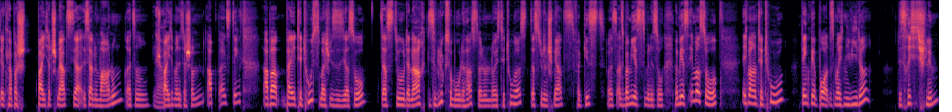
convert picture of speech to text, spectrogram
der Körper speichert Schmerz, ja, ist ja eine Warnung, also Ja. speichert man es ja schon ab als Dings. Aber bei Tattoos zum Beispiel ist es ja so, dass du danach diese Glückshormone hast, weil du ein neues Tattoo hast, dass du den Schmerz vergisst. Weißt? Also bei mir ist es zumindest so. Bei mir ist es immer so, ich mache ein Tattoo, denke mir, boah, das mache ich nie wieder. Das ist richtig schlimm.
